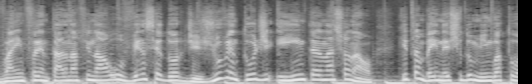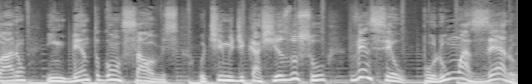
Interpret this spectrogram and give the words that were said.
vai enfrentar na final o vencedor de Juventude e Internacional, que também neste domingo atuaram em Bento Gonçalves. O time de Caxias do Sul venceu por 1 a 0 zero.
